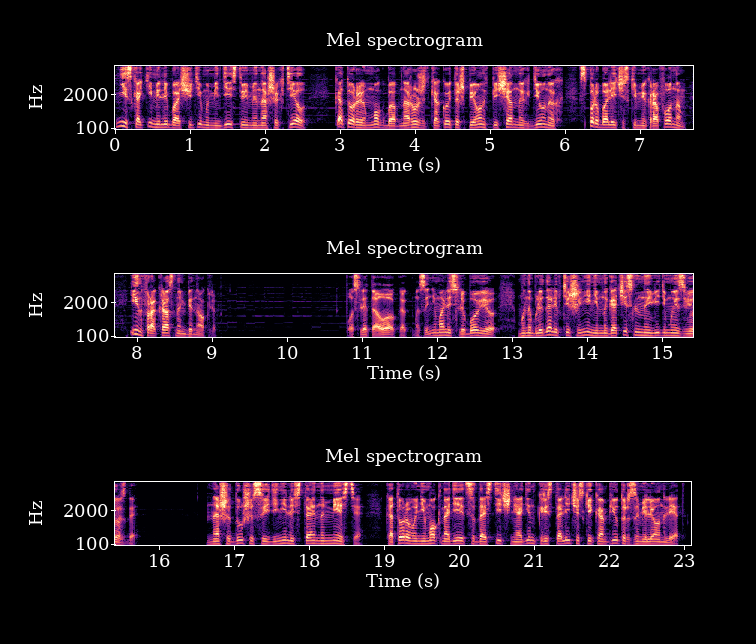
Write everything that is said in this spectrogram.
ни с какими-либо ощутимыми действиями наших тел, которые мог бы обнаружить какой-то шпион в песчаных дюнах с параболическим микрофоном и инфракрасным биноклем. После того, как мы занимались любовью, мы наблюдали в тишине немногочисленные видимые звезды. Наши души соединились в тайном месте, которого не мог надеяться достичь ни один кристаллический компьютер за миллион лет —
